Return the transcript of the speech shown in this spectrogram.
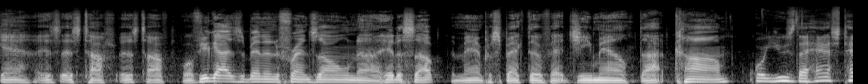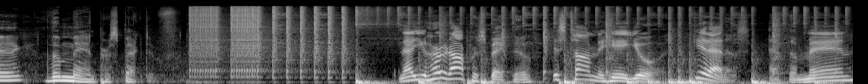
Yeah, it's it's tough. It's tough. Well, if you guys have been in the friend zone, uh, hit us up, the man perspective at gmail.com. Or use the hashtag the man perspective. Now you heard our perspective. It's time to hear yours. Get at us at the man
